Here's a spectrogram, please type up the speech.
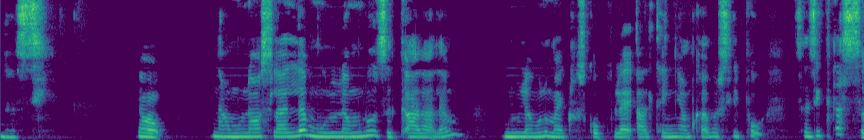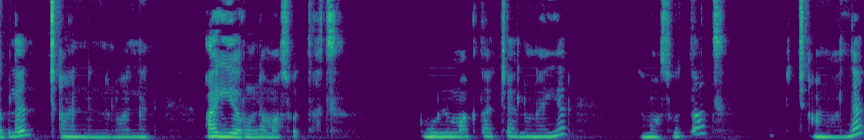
እንደዚህ ያው ናሙናው ስላለ ሙሉ ለሙሉ ዝቅ አላለም። ሙሉ ለሙሉ ማይክሮስኮፕ ላይ አልተኛም cover slip ኡ። ስለዚህ ቀስ ብለን ጫን እንለዋለን አየሩን ለማስወጣት በሁሉም አቅጣጫ ያለውን አየር ለማስወጣት ጫኗለን።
